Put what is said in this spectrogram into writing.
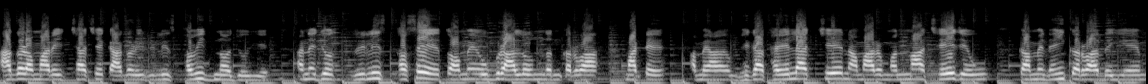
આગળ અમારી ઈચ્છા છે કે આગળ એ રિલીઝ થવી જ ન જોઈએ. અને જો રિલીઝ થશે તો અમે ઉગ્ર આલોંદન કરવા માટે અમે ભેગા થયેલા જ છીએ અને અમારા મનમાં છે જ એવું કે અમે નહીં કરવા દઈએ એમ.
